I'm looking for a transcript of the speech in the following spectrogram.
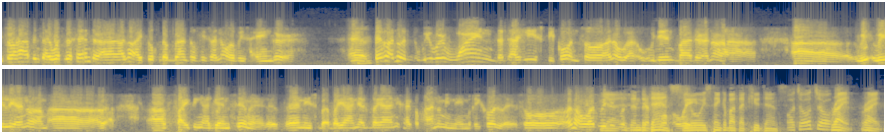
It so happens I was the center. Uh, ano, I took the brunt of his, ano, of his anger. Uh, Sure. Pero ano, we were warned that uh, he is picon. So, ano, uh, we didn't bother, ano, uh, uh, re- really, ano, um, uh, uh, fighting against him. Eh. And he's ba- Bayani Agbayani, kahit pa paano may name recall. Eh. So, ano, what we did was and then the just walk dance. away. You always think about that cute dance. Ocho ocho. Right, right.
